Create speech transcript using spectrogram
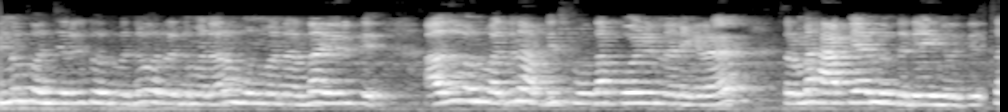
இன்னும் கொஞ்சம் இருக்குது வந்து பார்த்தீங்கன்னா ஒரு ரெண்டு மணி நேரம் மூணு மணி நேரம் தான் இருக்குது அதுவும் வந்து பார்த்தீங்கன்னா அப்படியே ஸ்மூத்தாக போயிடும்னு நினைக்கிறேன். ஸோ ரொம்ப ஹாப்பியாக இருந்தது டே எங்களுக்கு. ஸோ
